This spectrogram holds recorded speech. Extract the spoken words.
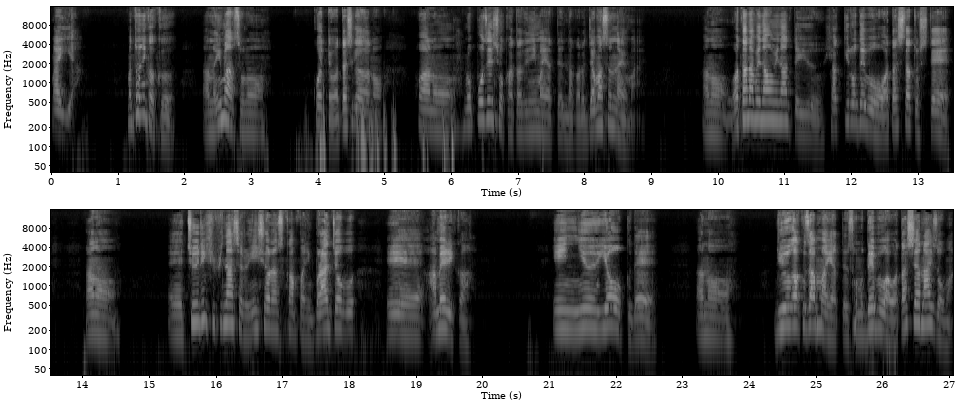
まあいいや。まあとにかく、あの、今、その、こうやって私が、あの、あの、六法全書片手に今やってんだから邪魔すんなよ、お前。あの、渡辺直美なんていう100キロデブを渡したとして、あの、えー、チューリッヒフィナンシャルインシュアランスカンパニー、ブランチオブ、えー、アメリカ、インニューヨークで、あの、留学三昧やってるそのデブは私じゃないぞ、お前。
